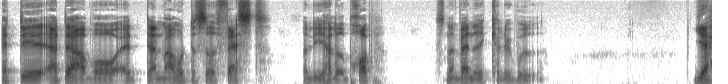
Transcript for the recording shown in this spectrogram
at det er der, hvor at der er en mammut, der sidder fast og lige har lavet prop, at vandet ikke kan løbe ud. Ja,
